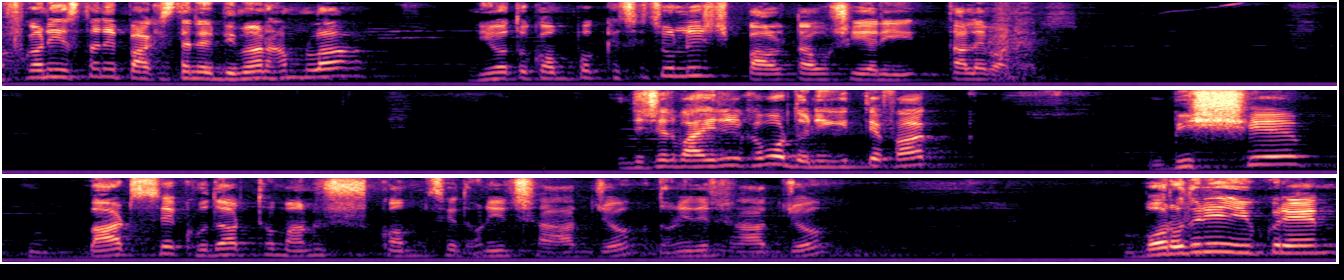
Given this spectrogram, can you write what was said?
আফগানিস্তানে পাকিস্তানের বিমান হামলা, নিহত কমপক্ষে ছেচল্লিশ, পাল্টা হুঁশিয়ারি তালেবানের। দেশের বাইরের খবর, দৈনিক ইত্তেফাক, বিশ্বে বাড়ছে ক্ষুধার্ত মানুষ, কমছে ধনীর সাহায্য, ধনীদের সাহায্য। বড়দিনে ইউক্রেন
